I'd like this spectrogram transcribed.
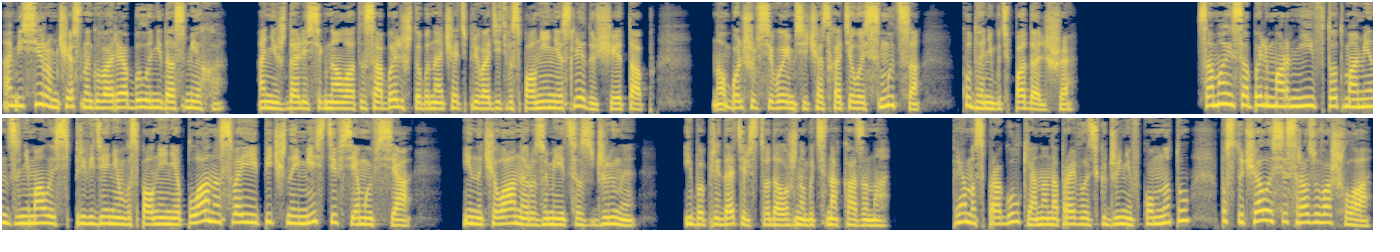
а мессирам, честно говоря, было не до смеха. Они ждали сигнала от Исабель, чтобы начать приводить в исполнение следующий этап. Но больше всего им сейчас хотелось смыться куда-нибудь подальше. Сама Исабель Марни в тот момент занималась приведением в исполнение плана своей эпичной мести всем и вся. И начала она, разумеется, с Джины — ибо предательство должно быть наказано. Прямо с прогулки она направилась к Джинни в комнату, постучалась и сразу вошла.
